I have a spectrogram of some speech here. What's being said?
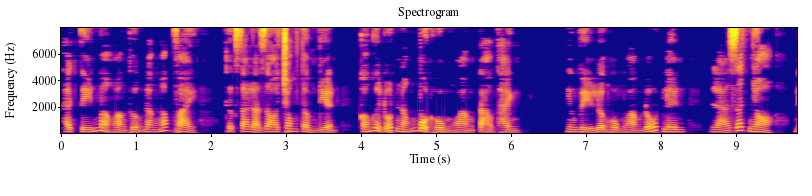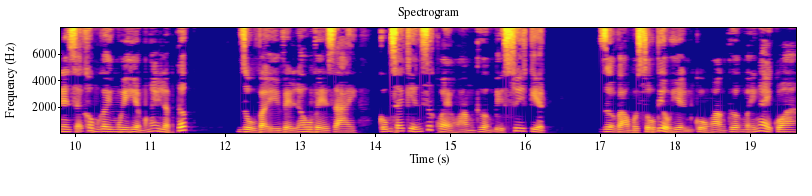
thạch tín mà hoàng thượng đang mắc phải thực ra là do trong tầm điện có người đốt nóng bột hùng hoàng tạo thành. Nhưng vì lượng hùng hoàng đốt lên là rất nhỏ nên sẽ không gây nguy hiểm ngay lập tức. Dù vậy về lâu về dài cũng sẽ khiến sức khỏe hoàng thượng bị suy kiệt. Dựa vào một số biểu hiện của hoàng thượng mấy ngày qua,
